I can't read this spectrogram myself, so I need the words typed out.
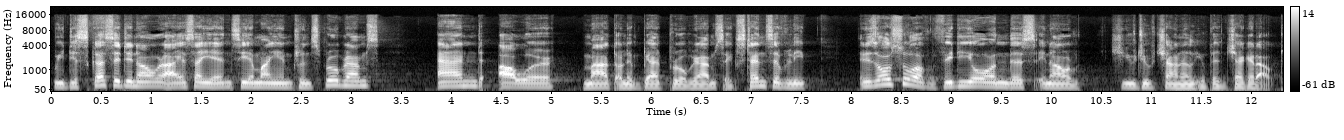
We discuss it in our ISI and CMI entrance programs and our Math Olympiad programs extensively. There is also a video on this in our YouTube channel. You can check it out.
